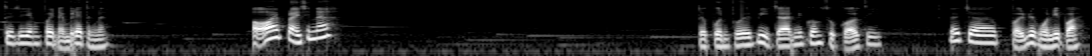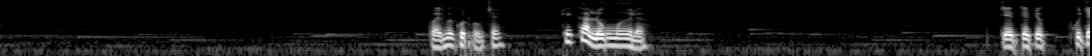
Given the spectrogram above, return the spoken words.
เธอจะยังไปไหนไม่ได้ถึงนั้นโอ้ยปล่อยฉันนะ เธอปิดเผยให้พี่ชายมีความสุขก่อนสิ แล้วจะปล่อยเรื่องวันนี้ไป ปล่อยมือคุณของฉันแค่กล้าลงมือเหรอ เจ็บเจ็บเจ็บกูใจ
